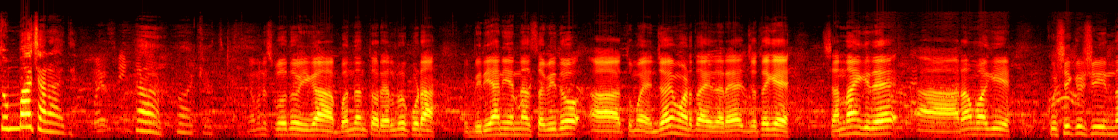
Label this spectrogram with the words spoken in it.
ತುಂಬಾ ಚೆನ್ನಾಗಿದೆ. ಹಾಂ ಓಕೆ ಗಮನಿಸ್ಬೋದು ಈಗ ಬಂದಂಥವ್ರು ಎಲ್ಲರೂ ಕೂಡ ಈ ಬಿರಿಯಾನಿಯನ್ನು ಸವಿದು ಆ, ತುಂಬ ಎಂಜಾಯ್ ಮಾಡ್ತಾ ಇದ್ದಾರೆ. ಜೊತೆಗೆ ಚೆನ್ನಾಗಿದೆ ಆ, ಆರಾಮಾಗಿ ಖುಷಿ ಖುಷಿಯಿಂದ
